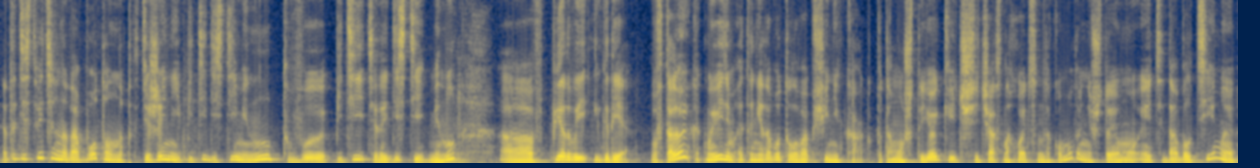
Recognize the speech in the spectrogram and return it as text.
Это действительно работало на протяжении 50 минут в 5-10 минут э, в первой игре. Во второй, как мы видим, это не работало вообще никак, потому что Йокич сейчас находится на таком уровне, что ему эти дабл-тимы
